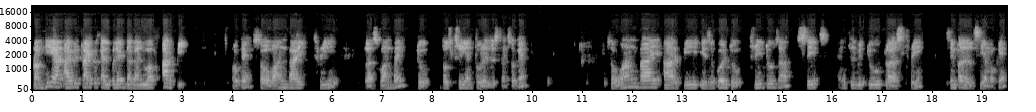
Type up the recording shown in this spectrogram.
From here, I will try to calculate the value of Rp. Okay, so 1 by 3 plus 1 by 2. Those 3 and 2 resistance, okay? So 1 by Rp is equal to 3 to the 6 and it will be 2 plus 3. Simple LCM, okay?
